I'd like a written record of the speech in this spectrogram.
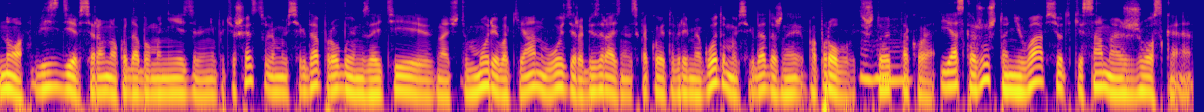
Но везде все равно, куда бы мы ни ездили, не путешествовали, мы всегда пробуем зайти, значит, в море, в океан, в озеро, без разницы, какое-то время года мы всегда должны попробовать, что это такое. Я скажу, что Нева все-таки самая жесткая.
